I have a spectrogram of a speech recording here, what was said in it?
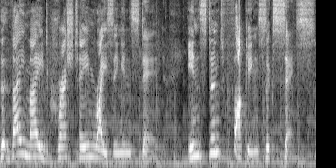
that they made Crash Team Racing instead. Instant fucking success.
